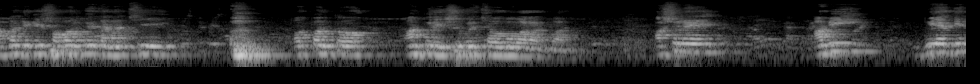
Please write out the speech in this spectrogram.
আপনাদেরকে সকলকে জানাচ্ছি অত্যন্ত আন্তরিক শুভেচ্ছা ও মোবারকবাদ। আসলে আমি দুই একদিন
